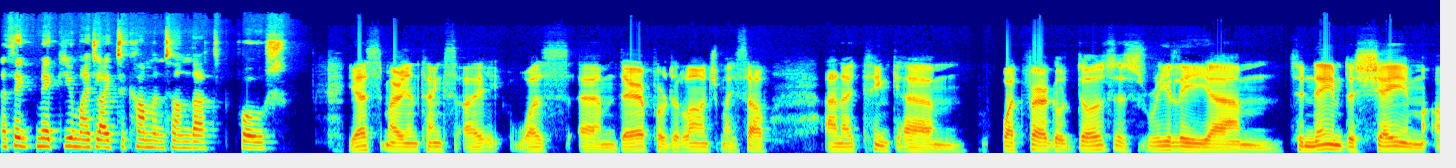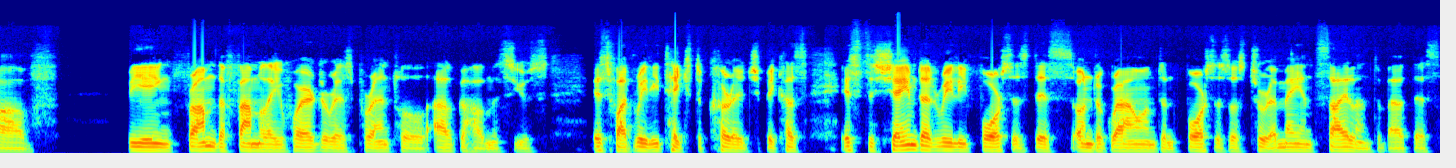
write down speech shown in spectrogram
I think, Mick, you might like to comment on that quote. Yes, Marion, thanks. I was um, there for the launch myself. And I think um, what Fergal does is really um, to name the shame of being from the family where there is parental alcohol misuse is what really takes the courage because it's the shame that really forces this underground and forces us to remain silent about this.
